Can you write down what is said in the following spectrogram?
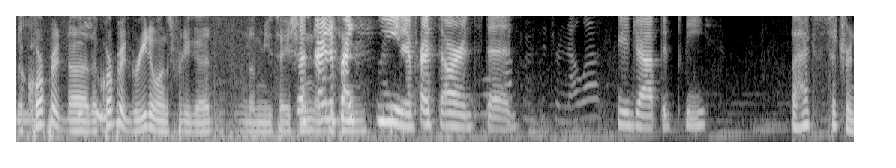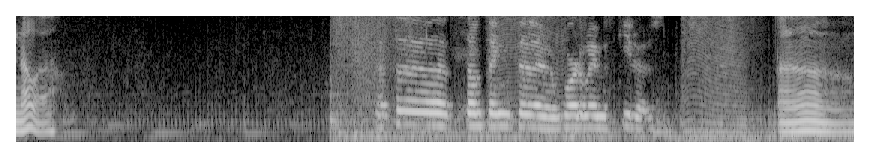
The corporate uh, the corporate Greedo one's pretty good. The mutation. I mutation. was trying to press time- E and I pressed R instead. Citronella? Can you drop it, please? The heck's citronella? That's uh, something to ward away mosquitoes. Oh.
